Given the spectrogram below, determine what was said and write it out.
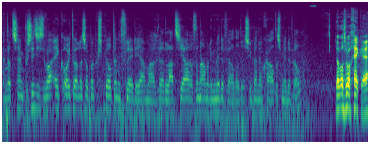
En dat zijn posities waar ik ooit wel eens op heb gespeeld in het verleden jaar. Maar uh, de laatste jaren voornamelijk middenvelder. Dus ik ben ook gehaald als middenvelder. Dat was wel gek, hè?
